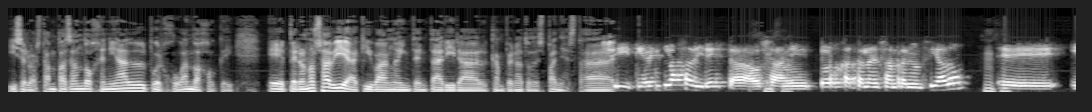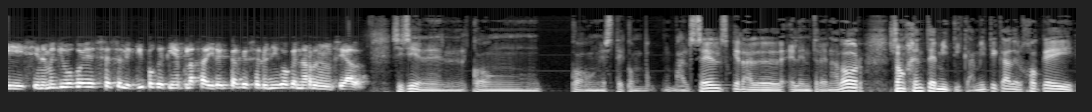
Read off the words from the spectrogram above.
y se lo están pasando genial pues jugando a hockey. Eh, pero no sabía que iban a intentar ir al Campeonato de España. Está, Sí, tienen plaza directa, o sea, todos los catalanes han renunciado eh, y si no me equivoco ese es el equipo que tiene plaza directa, que es el único que no ha renunciado. Sí, sí, con, con este con que era el, entrenador. Son gente mítica, mítica del hockey,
